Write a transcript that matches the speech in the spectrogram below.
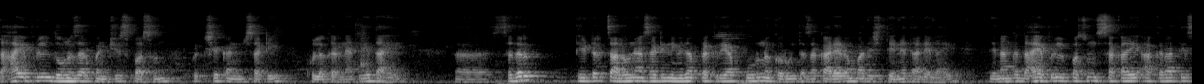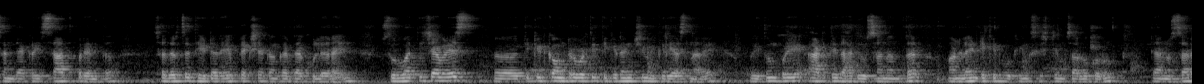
दहा एप्रिल दोन हजार पंचवीसपासून प्रेक्षकांसाठी खुलं करण्यात येत आहे. सदर थिएटर चालवण्यासाठी निविदा प्रक्रिया पूर्ण करून त्याचा कार्यारंभ आदेश देण्यात आलेला आहे. दिनांक दहा एप्रिलपासून सकाळी अकरा ते संध्याकाळी सातपर्यंत सदरचं थिएटर हे प्रेक्षकांकरता खुलं राहील. सुरुवातीच्या वेळेस तिकीट काउंटरवरती तिकिटांची विक्री असणार आहे. इथून पुढे आठ ते दहा दिवसानंतर ऑनलाईन तिकीट बुकिंग सिस्टीम चालू करून त्यानुसार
